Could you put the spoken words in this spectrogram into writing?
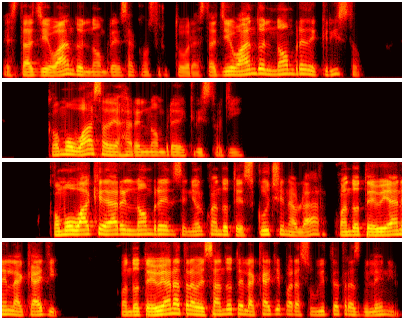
Estás llevando el nombre de esa constructora, estás llevando el nombre de Cristo. ¿Cómo vas a dejar el nombre de Cristo allí? ¿Cómo va a quedar el nombre del Señor cuando te escuchen hablar, cuando te vean en la calle, cuando te vean atravesándote la calle para subirte a Transmilenio?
